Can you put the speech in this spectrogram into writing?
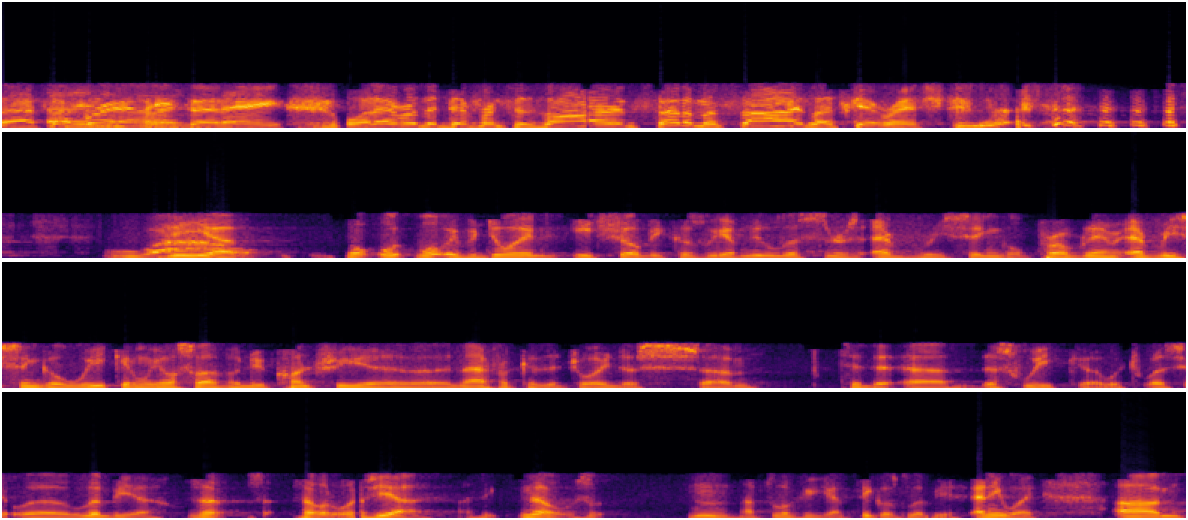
That's That a friend. a He said, "Hey, whatever the differences are, set them aside. Let's get rich." Wow. The, uh, what, what we've been doing each show because we have new listeners every single program, every single week, and we also have a new country uh, in Africa that joined us um, to the, uh, this week, uh, which was uh, Libya. Is that, is that what it was? Yeah, I think no. Was, hmm, I have to look again. I think it was Libya. Anyway, um,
